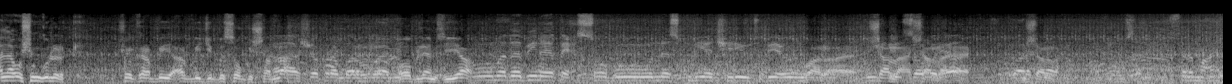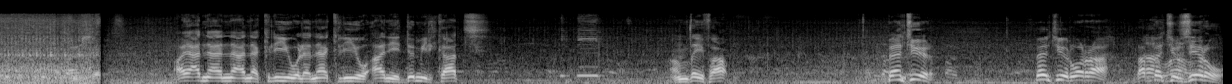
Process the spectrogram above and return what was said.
أنا واش نقول لك؟ شوف ربي ربي يجيب السوق إن شاء الله. آه شكرا بارك الله فيك. هو بلا مزية. وماذا بينا يطيح السوق والناس كلها تشري وتبيع voilà آه. إن شاء الله إن شاء الله آه. إن شاء الله. السلام عليكم. هاي عندنا عندنا عندنا كليو ولا هنا كليو أني 2004 نظيفة. peinture peinture وراه. la peinture zéro.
